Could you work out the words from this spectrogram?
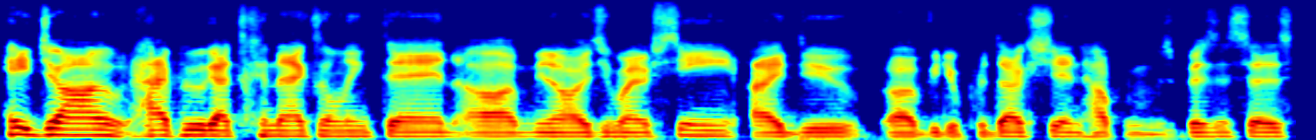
hey john happy we got to connect on linkedin. Um, you know as you might have seen i do uh, video production helping with businesses.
